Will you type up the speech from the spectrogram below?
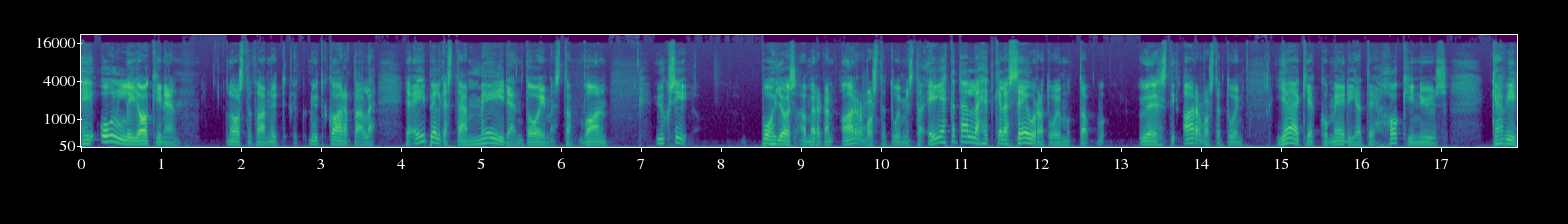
Hei, Olli Jokinen nostetaan nyt, nyt kartalle. Ja ei pelkästään meidän toimesta, vaan yksi Pohjois-Amerikan arvostetuimmista, ei ehkä tällä hetkellä seuratuin, mutta yleisesti arvostetuin jääkiekkomedia The Hockey News kävi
